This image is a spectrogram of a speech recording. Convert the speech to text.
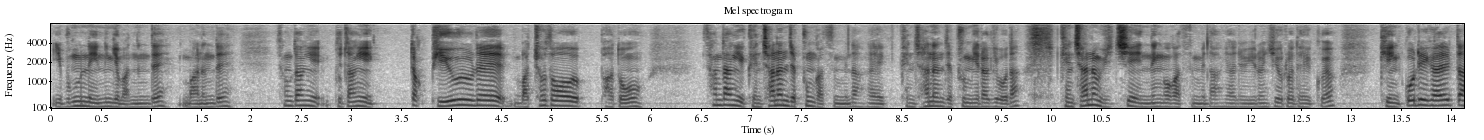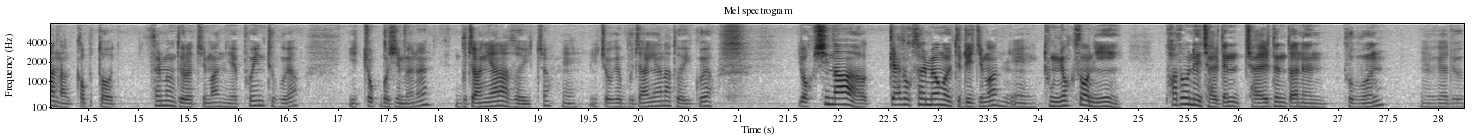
이 부분에 있는 게 맞는데 많은데 상당히 무장이 딱 비율에 맞춰서 봐도 상당히 괜찮은 제품 같습니다. 예, 괜찮은 제품이라기보다 괜찮은 위치에 있는 것 같습니다. 아주 이런 식으로 되어 있고요. 긴 꼬리가 일단 아까부터 설명드렸지만 예 포인트고요. 이쪽 보시면은 무장이 하나 더 있죠. 예, 이쪽에 무장이 하나 더 있고요. 역시나 계속 설명을 드리지만 예, 동력선이 파손이 잘, 된, 잘 된다는 부분 예, 그래가지고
